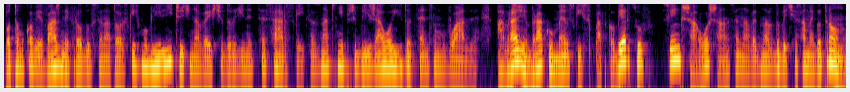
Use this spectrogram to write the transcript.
potomkowie ważnych rodów senatorskich mogli liczyć na wejście do rodziny cesarskiej, co znacznie przybliżało ich do centrum władzy, a w razie braku męskich spadkobierców zwiększało szanse nawet na zdobycie samego tronu.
